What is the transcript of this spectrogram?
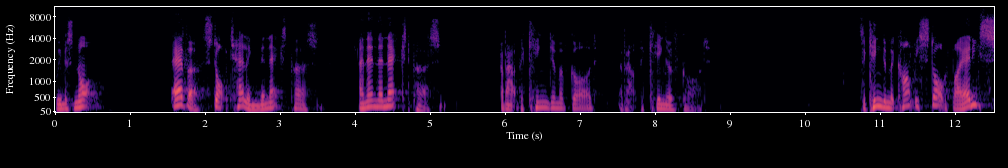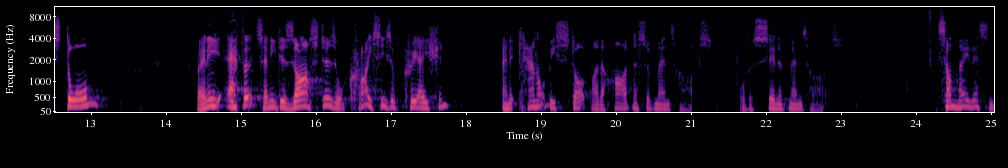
We must not ever stop telling the next person and then the next person about the kingdom of God, about the King of God. It's a kingdom that can't be stopped by any storm, by any efforts, any disasters or crises of creation, and it cannot be stopped by the hardness of men's hearts or the sin of men's hearts. Some may listen,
